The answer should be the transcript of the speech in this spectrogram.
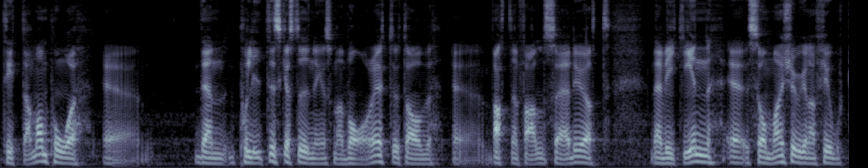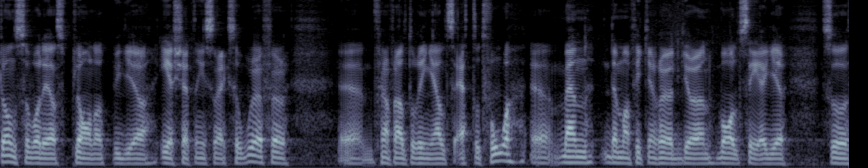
tittar man på eh, den politiska styrningen som har varit utav eh, Vattenfall så är det ju att när vi gick in eh, sommaren 2014 så var deras plan att bygga ersättningsreaktorer för eh, framförallt då Ringhals 1 och 2. Eh, men när man fick en rödgrön valseger så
